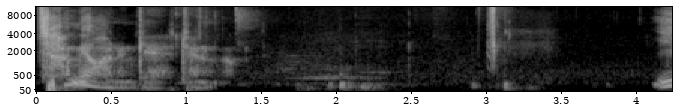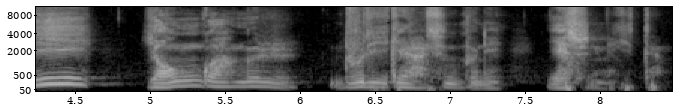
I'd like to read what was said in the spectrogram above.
참여하는 게 되는 겁니다. 이 영광을 누리게 하신 분이 예수님이기 때문에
